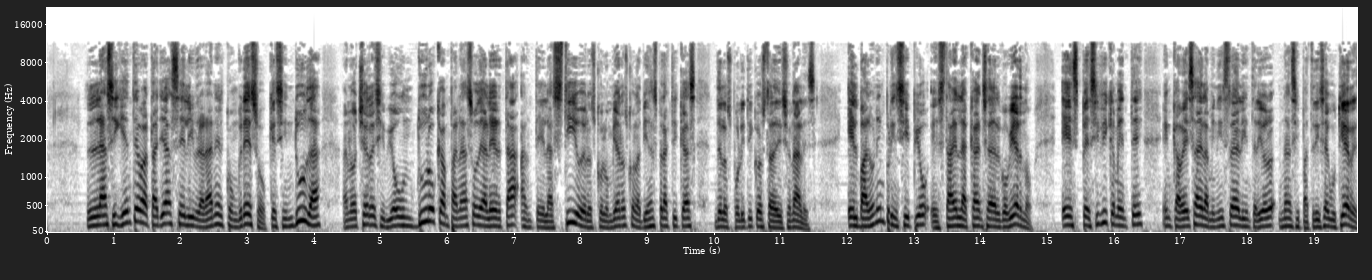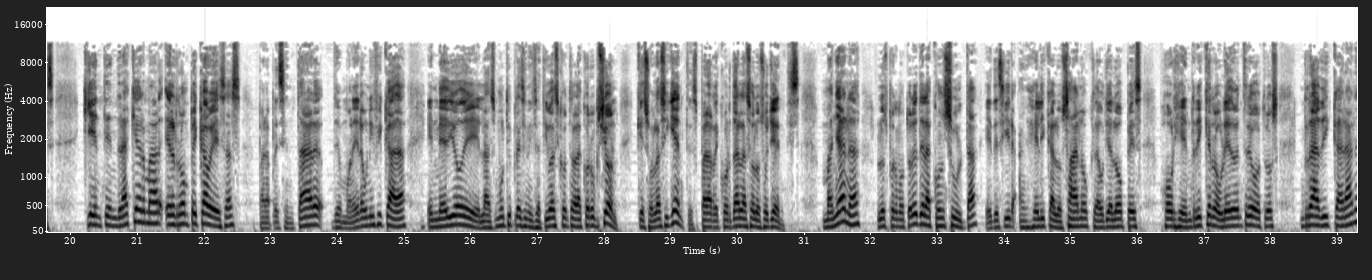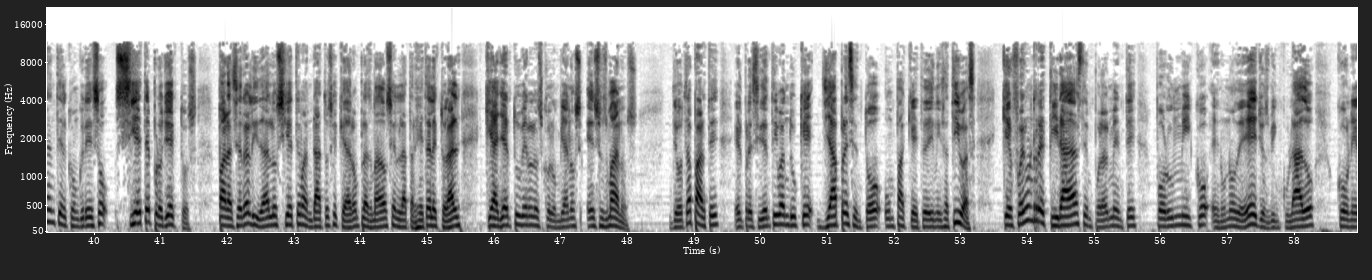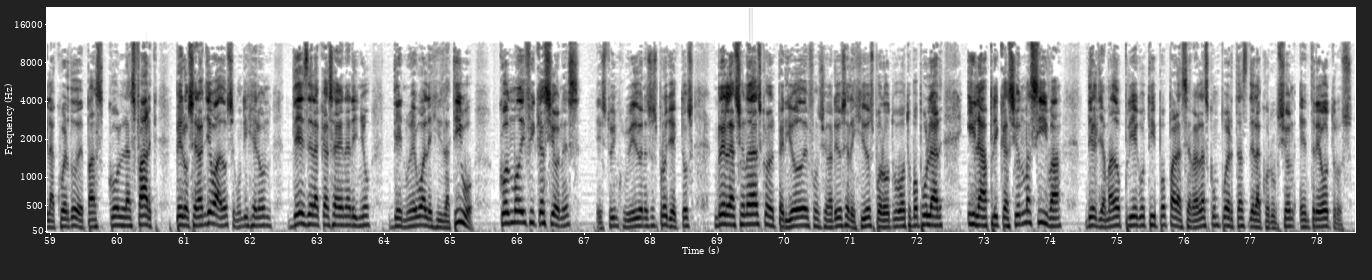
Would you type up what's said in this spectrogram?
La siguiente batalla se librará en el Congreso, que sin duda anoche recibió un duro campanazo de alerta ante el hastío de los colombianos con las viejas prácticas de los políticos tradicionales. El balón en principio está en la cancha del gobierno, específicamente en cabeza de la ministra del Interior, Nancy Patricia Gutiérrez, quien tendrá que armar el rompecabezas para presentar de manera unificada en medio de las múltiples iniciativas contra la corrupción, que son las siguientes, para recordarlas a los oyentes. Mañana, los promotores de la consulta, es decir, Angélica Lozano, Claudia López, Jorge Enrique Robledo, entre otros, radicarán ante el Congreso siete proyectos para hacer realidad los siete mandatos que quedaron plasmados en la tarjeta electoral que ayer tuvieron los colombianos en sus manos. De otra parte, el presidente Iván Duque ya presentó un paquete de iniciativas que fueron retiradas temporalmente por un mico en uno de ellos, vinculado con el acuerdo de paz con las FARC, pero serán llevados, según dijeron desde la Casa de Nariño, de nuevo al legislativo, con modificaciones esto incluido en esos proyectos, relacionadas con el periodo de funcionarios elegidos por otro voto popular y la aplicación masiva del llamado pliego tipo para cerrar las compuertas de la corrupción, entre otros.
